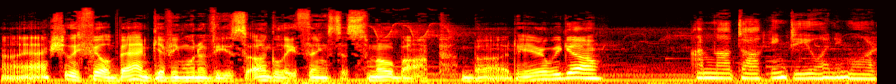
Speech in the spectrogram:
I actually feel bad giving one of these ugly things to Smobop, but here we go. I'm not talking to you anymore.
